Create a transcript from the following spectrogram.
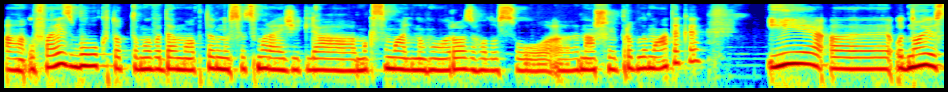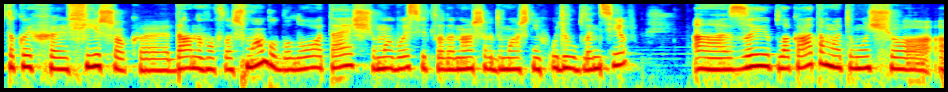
а, У Фейсбук, тобто ми ведемо активну соцмережі для максимального розголосу е, нашої проблематики. І е, одною з таких е, фішок е, даного флешмобу було те, що ми висвітлили наших домашніх улюбленців е, з плакатами, тому що е,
